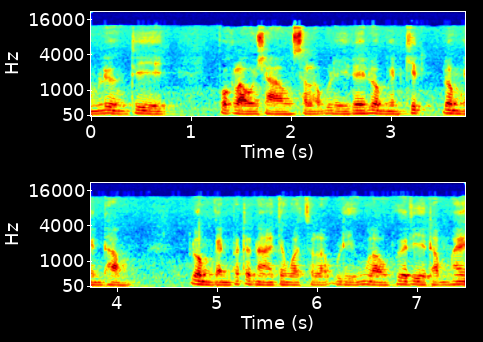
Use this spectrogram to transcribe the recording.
ำเรื่องที่พวกเราชาวสระบุรีได้ร่วมกันคิด ร่วมกันทำร่วมกันพัฒนาจังหวัดสระบุรีของเราเพื่อที่จะทำให้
